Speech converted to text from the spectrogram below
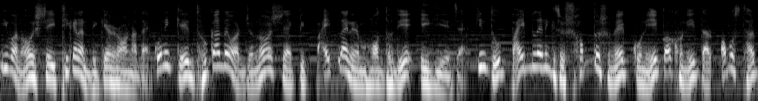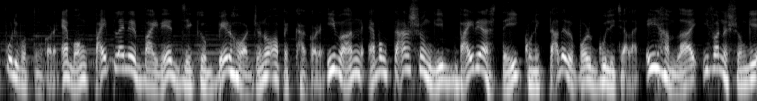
ইভানও সেই ঠিকানার দিকে রওনা দেয়। কনিককে ধোকা দেওয়ার জন্য সে একটি পাইপলাইনের মধ্য দিয়ে এগিয়ে যায়। কিন্তু পাইপলাইনে কিছু শব্দ শুনে কনিক তখনই তার অবস্থার পরিবর্তন করে এবং পাইপলাইনের বাইরে যে কেউ বের হওয়ার জন্য অপেক্ষা করে। ইভান এবং তার সঙ্গী বাইরে আসতেই কনিক তাদের উপর গুলি চালায়। এই হামলায় ইভানের সঙ্গী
